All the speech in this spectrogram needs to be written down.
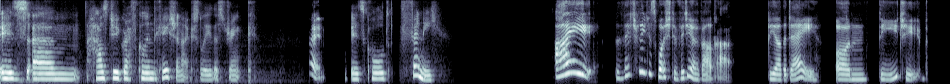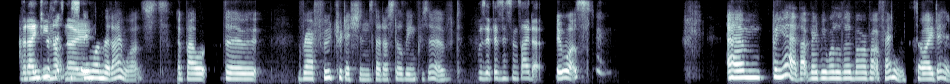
is um has geographical indication. Actually, this drink right. is called Feni. I literally just watched a video about that the other day on the YouTube. But I wonder do not it's the same know. one that I watched about the rare food traditions that are still being preserved. Was it Business Insider? It was. Um, but yeah, that made me want to learn more about Feni, so I did.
